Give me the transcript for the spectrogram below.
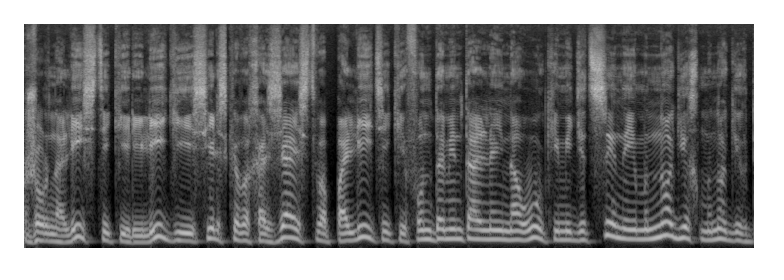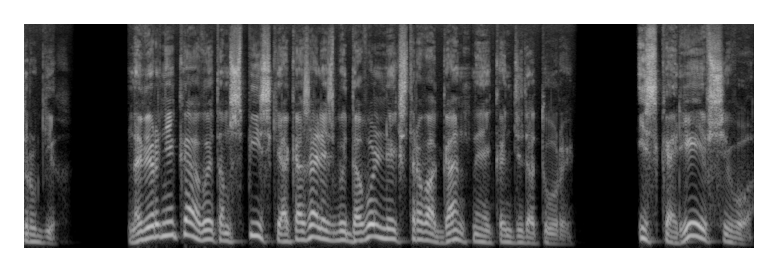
журналистики, религии, сельского хозяйства, политики, фундаментальной науки, медицины и многих-многих других. Наверняка в этом списке оказались бы довольно экстравагантные кандидатуры. И, скорее всего,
